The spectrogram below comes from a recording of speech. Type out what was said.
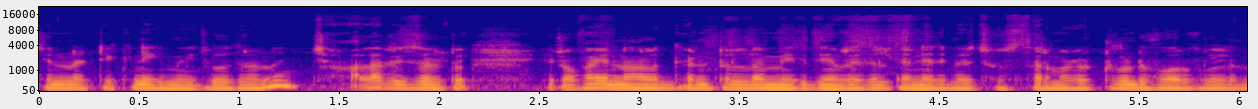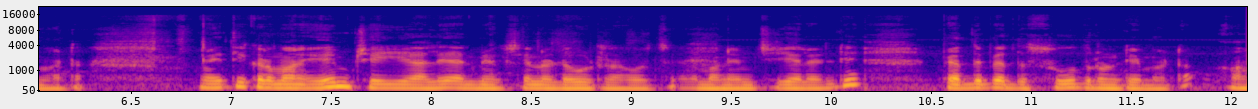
చిన్న టెక్నిక్ మీకు చూస్తున్నాను. చాలా రిజల్ట్ ఇరవై నాలుగు గంటల్లో మీకు దీని రిజల్ట్ అనేది మీరు చూస్తారన్నమాట. ట్వంటీ ఫోర్ ఫుల్ అనమాట అయితే ఇక్కడ మనం ఏం చేయాలి అని మీకు చిన్న డౌట్ రావచ్చు. మనం ఏం చేయాలంటే పెద్ద పెద్ద సూదులు ఉంటాయి అన్నమాట. ఆ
